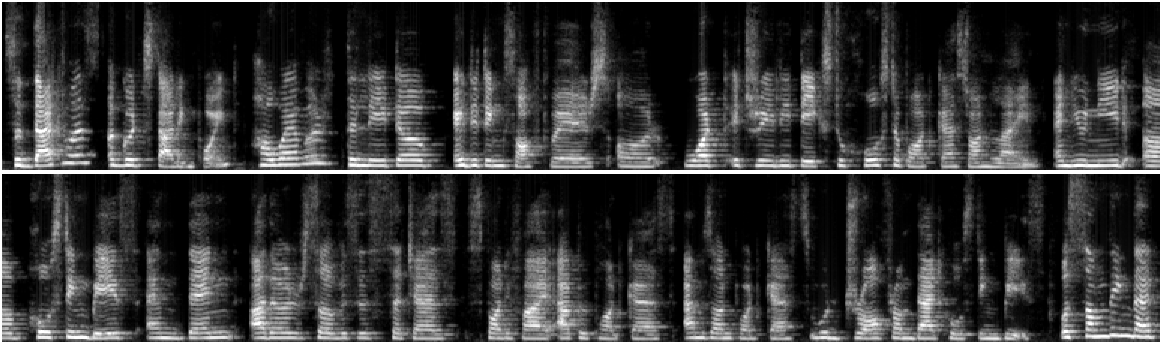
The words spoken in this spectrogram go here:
So that was a good starting point. However, the later editing softwares or what it really takes to host a podcast online. And you need a hosting base and then other services such as spotify apple podcasts amazon podcasts would draw from that hosting base. Was something that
